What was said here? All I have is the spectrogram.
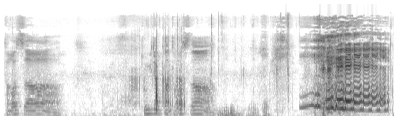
더웠어 종기장판 더웠어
